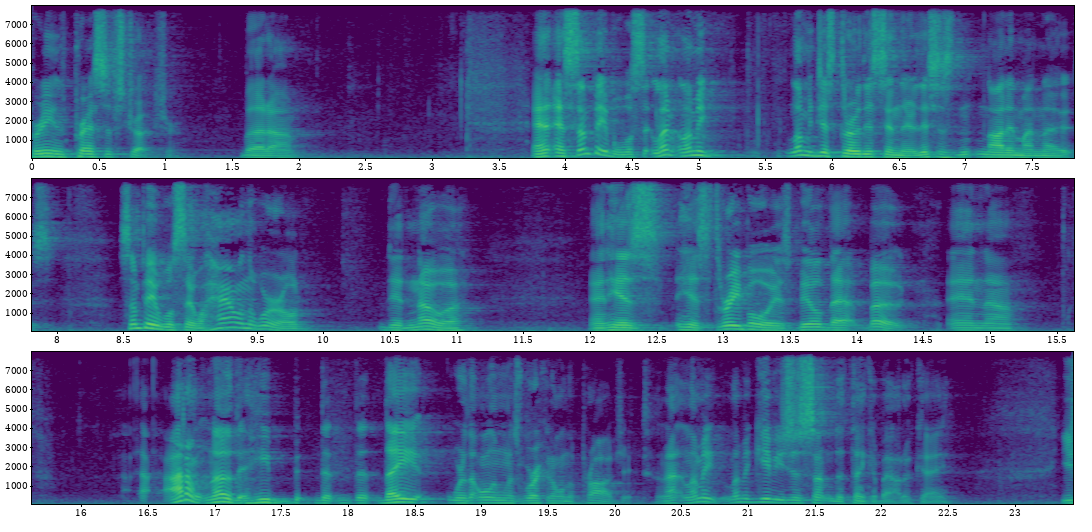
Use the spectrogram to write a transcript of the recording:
Pretty impressive structure. But um, and, and some people will say, let, let me let me just throw this in there. This is not in my notes. Some people will say, well, how in the world did Noah and his his three boys build that boat? And uh, I don't know that he that, that they were the only ones working on the project. And I, let me let me give you just something to think about. Okay, you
